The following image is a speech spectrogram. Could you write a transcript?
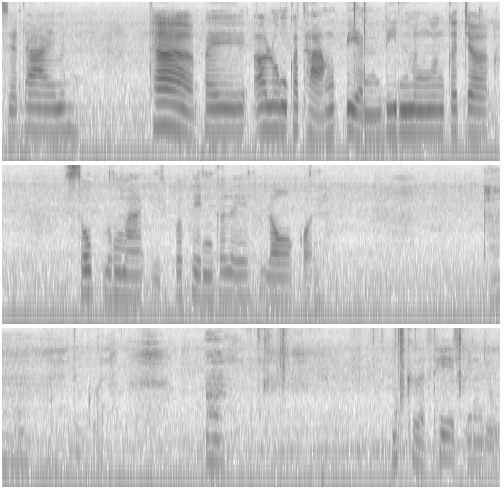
เสียดายมัน ถ้าไปเอาลงกระถางเปลี่ยนดินมันมันก็จะ ซบลงมาอีกประเพนก็เลยรอก่อนอทุกคนมะเขือเทศยังอยู่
